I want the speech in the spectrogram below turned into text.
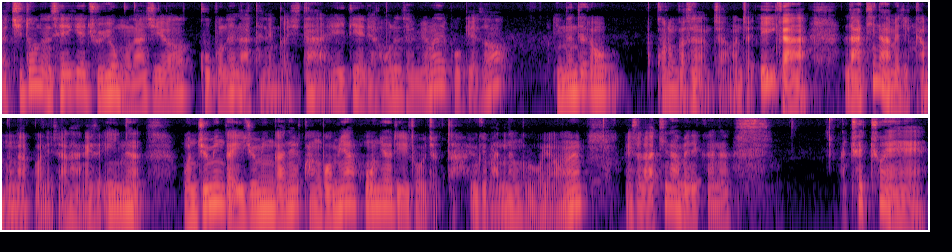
음. 자, 지도는 세계 주요 문화지역 구분을 나타낸 것이다. AD에 대한 옳은 설명을 보기에서 있는 대로 고른 것은 자, 먼저 A가 라틴 아메리카 문화권이잖아. 그래서 A는 원주민과 이주민 간의 광범위한 혼혈이 이루어졌다. 이게 맞는 거고요. 그래서 라틴 아메리카는 최초에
